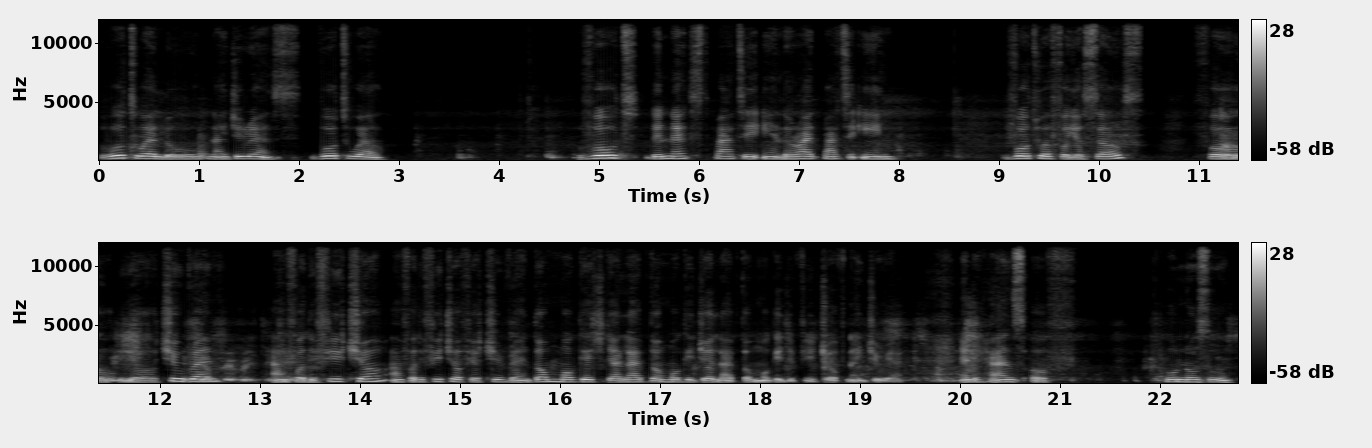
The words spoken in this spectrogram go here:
Vote well, oh, Nigerians. Vote well. Vote the next party in, the right party in. Vote well for yourselves, for your children, and for the future, and for the future of your children. Don't mortgage their life, don't mortgage your life, don't mortgage the future of Nigeria in the hands of who knows who.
